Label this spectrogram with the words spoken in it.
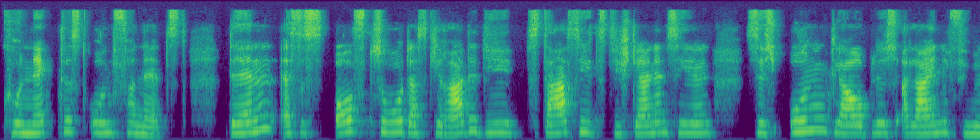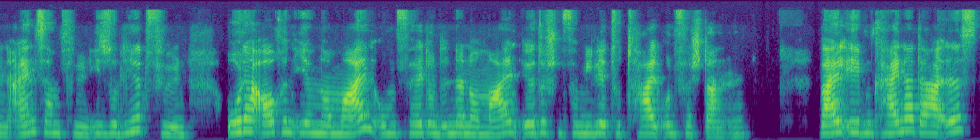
connectest und vernetzt. Denn es ist oft so, dass gerade die Starseeds, die Sternenseelen, sich unglaublich alleine fühlen, einsam fühlen, isoliert fühlen oder auch in ihrem normalen Umfeld und in der normalen irdischen Familie total unverstanden. Weil eben keiner da ist,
